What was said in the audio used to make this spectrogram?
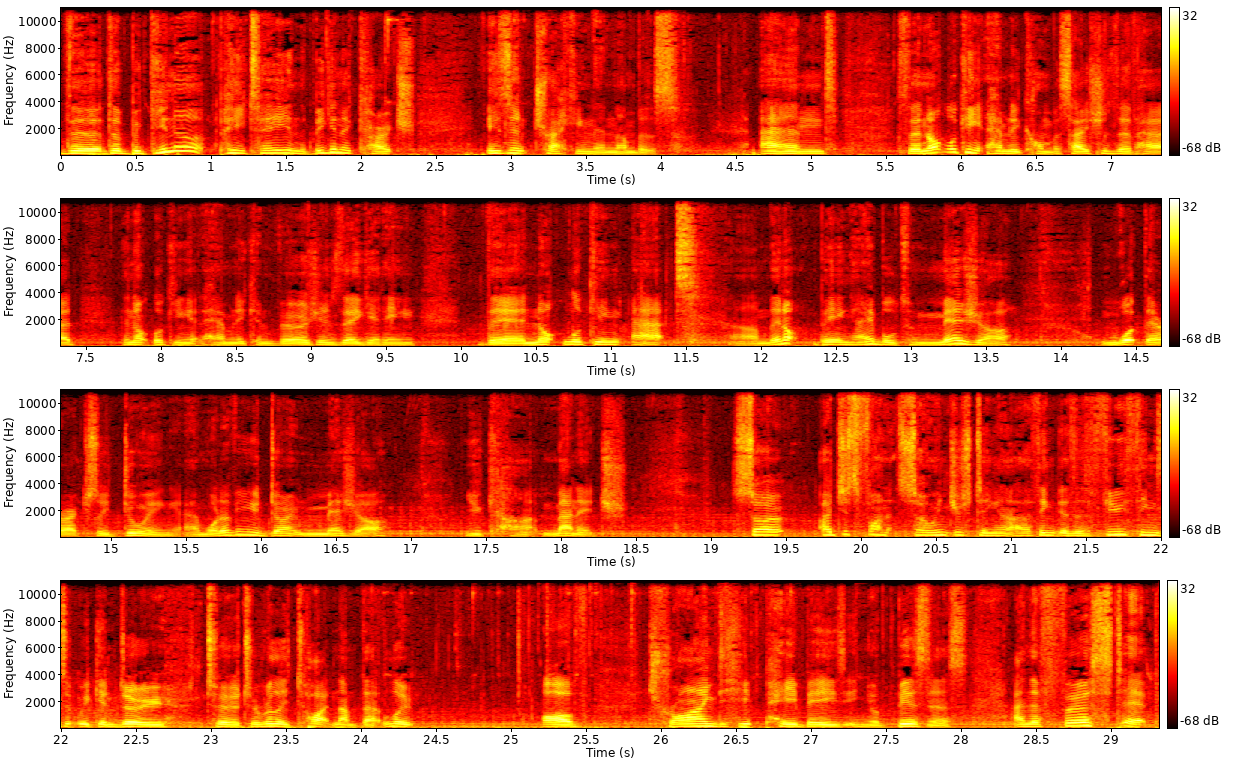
the, the beginner PT and the beginner coach isn't tracking their numbers. And so they're not looking at how many conversations they've had, they're not looking at how many conversions they're getting, they're not looking at, um, they're not being able to measure what they're actually doing. And whatever you don't measure, you can't manage. So I just find it so interesting, and I think there's a few things that we can do to, to really tighten up that loop of trying to hit PBs in your business. And the first step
